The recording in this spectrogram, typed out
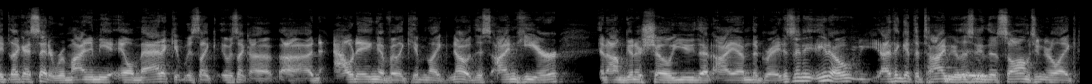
it, like I said, it reminded me of Illmatic. It was like it was like a uh, an outing of like him, like, no, this I'm here and I'm going to show you that I am the greatest. And you know, I think at the time you're listening to those songs and you're like,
